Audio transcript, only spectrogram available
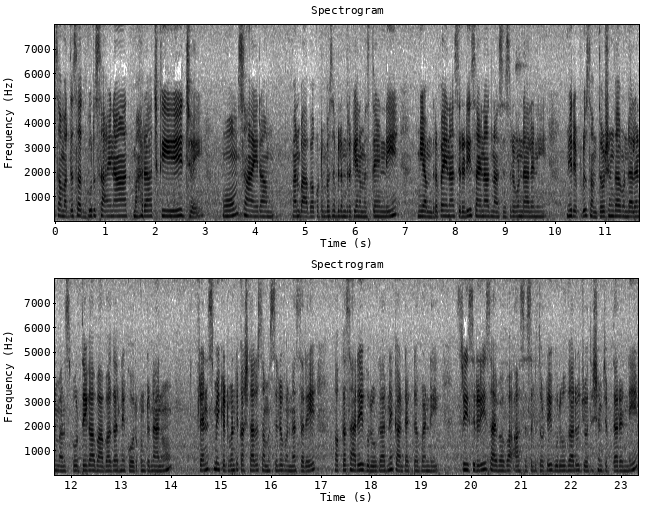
సమర్థ సద్గురు సాయినాథ్ మహారాజ్కి జై. ఓం సాయిరామ్. మన బాబా కుటుంబ సభ్యులందరికీ నమస్తే అండి. మీ అందరిపైన షిరిడి సాయినాథ్ ఆశీస్సులు ఉండాలని మీరు ఎప్పుడూ సంతోషంగా ఉండాలని మనస్ఫూర్తిగా బాబా గారిని కోరుకుంటున్నాను. ఫ్రెండ్స్ మీకు ఎటువంటి కష్టాలు సమస్యలు ఉన్నా సరే ఒక్కసారి గురువుగారిని కాంటాక్ట్ అవ్వండి. శ్రీ సిరిడి సాయిబాబా ఆశస్సులతోటి గురువుగారు జ్యోతిష్యం చెప్తారండి.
